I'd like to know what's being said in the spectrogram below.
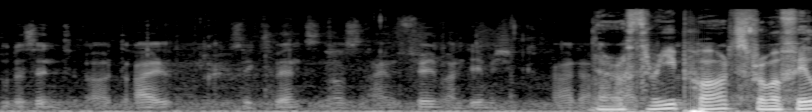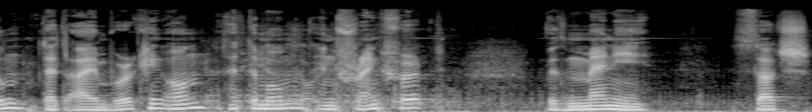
So, das sind äh, drei Sequenzen aus einem Film, an dem ich gerade There are three parts from a film that I am working on at the moment in Frankfurt with many such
